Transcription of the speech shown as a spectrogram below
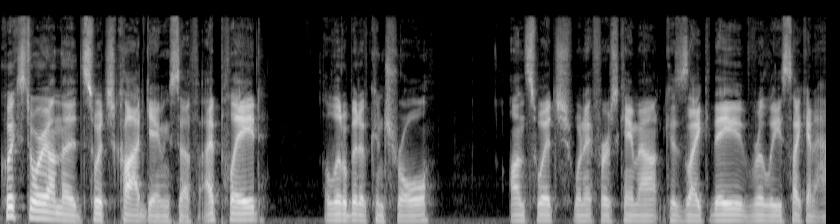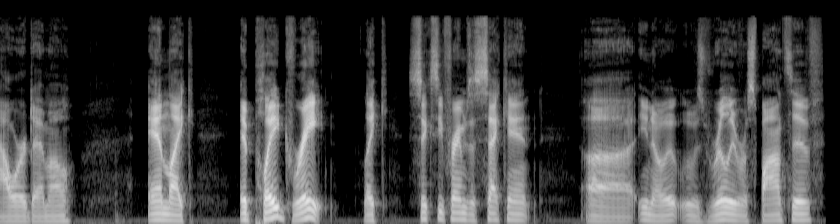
quick story on the Switch cloud gaming stuff. I played a little bit of Control on Switch when it first came out because like they released like an hour demo, and like it played great, like sixty frames a second. Uh, you know, it, it was really responsive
